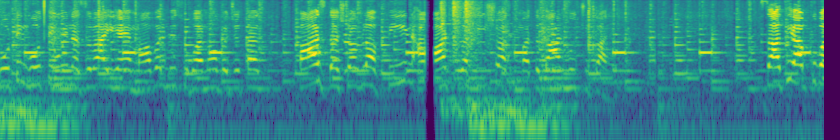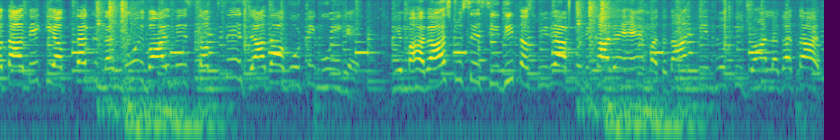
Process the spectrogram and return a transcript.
वोटिंग होती हुई नज़र आई है। मावल में सुबह नौ बजे तक पाँच दशमलव तीन आठ प्रतिशत मतदान हो चुका है। साथ ही आपको बता दें कि अब तक नंदुरबार में सबसे ज़्यादा वोटिंग हुई है। ये महाराष्ट्र से सीधी तस्वीरें आपको दिखा रहे हैं। मतदान केंद्रों की जहाँ लगातार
